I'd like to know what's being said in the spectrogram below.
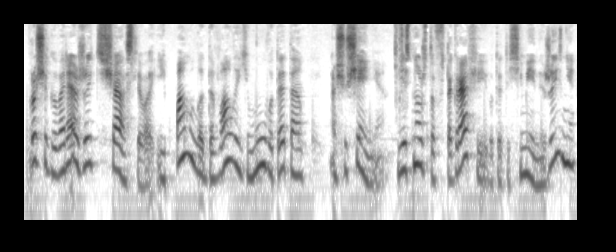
проще говоря, жить счастливо. И Памела давала ему вот это ощущения. Есть множество фотографий вот этой семейной жизни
